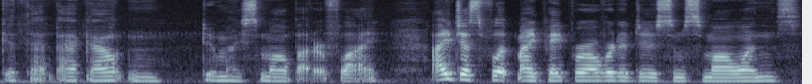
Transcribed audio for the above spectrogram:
get that back out and do my small butterfly. I just flipped my paper over to do some small ones.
